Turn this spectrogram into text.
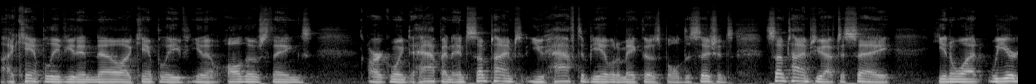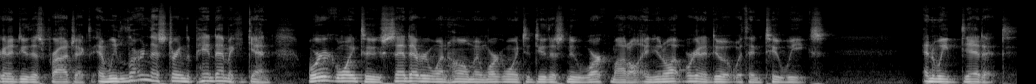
I can't believe you didn't know. I can't believe, you know, all those things are going to happen and sometimes you have to be able to make those bold decisions. Sometimes you have to say, you know what, we are going to do this project. And we learned this during the pandemic again. We're going to send everyone home and we're going to do this new work model. And you know what? We're going to do it within two weeks. And we did it.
